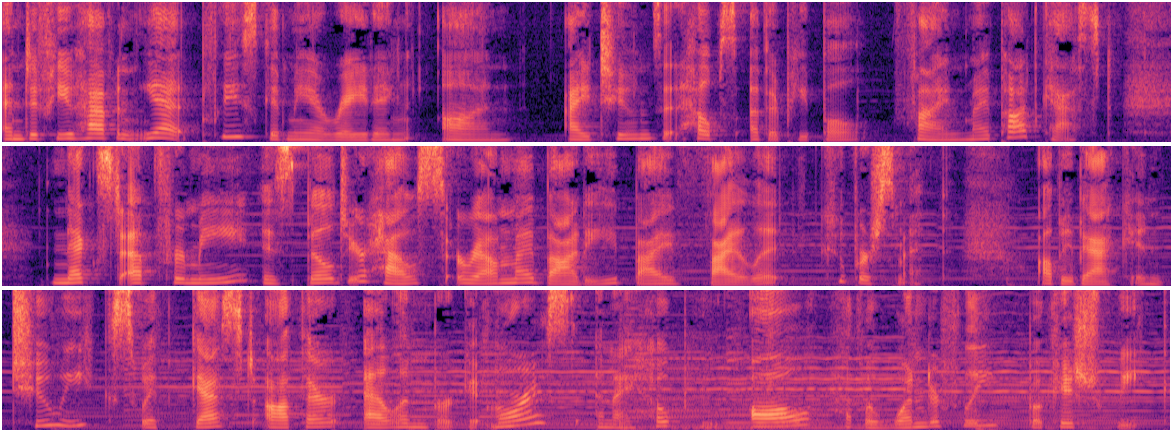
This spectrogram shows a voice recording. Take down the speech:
And if you haven't yet, please give me a rating on iTunes. It helps other people find my podcast. Next up for me is Build Your House Around My Body by Violet Kupersmith. I'll be back in two weeks with guest author Ellen Birkett Morris, and I hope you all have a wonderfully bookish week.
